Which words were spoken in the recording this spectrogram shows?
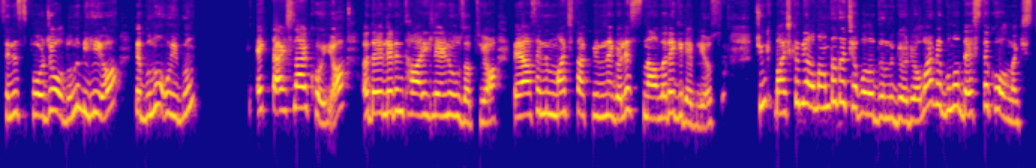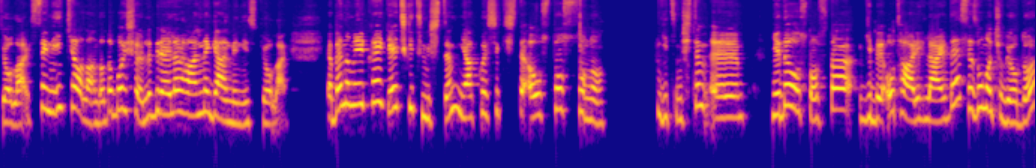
senin sporcu olduğunu biliyor ve buna uygun ek dersler koyuyor. Ödevlerin tarihlerini uzatıyor veya senin maç takvimine göre sınavlara girebiliyorsun. Çünkü başka bir alanda da çabaladığını görüyorlar ve buna destek olmak istiyorlar. Seni iki alanda da başarılı bireyler haline gelmeni istiyorlar. Ya ben Amerika'ya geç gitmiştim. Yaklaşık işte Ağustos sonu gitmiştim. Ee, 7 Ağustos'ta gibi o tarihlerde sezon açılıyordu.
